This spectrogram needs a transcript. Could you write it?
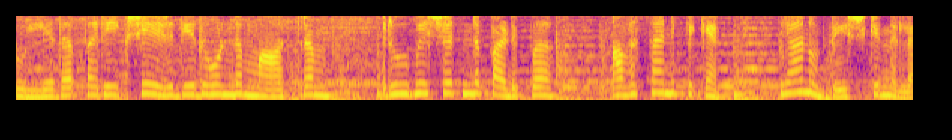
തുല്യതാ പരീക്ഷ എഴുതിയതുകൊണ്ട് മാത്രം രൂപേഷേട്ടന്റെ പഠിപ്പ് അവസാനിപ്പിക്കാൻ ഞാൻ ഉദ്ദേശിക്കുന്നില്ല.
